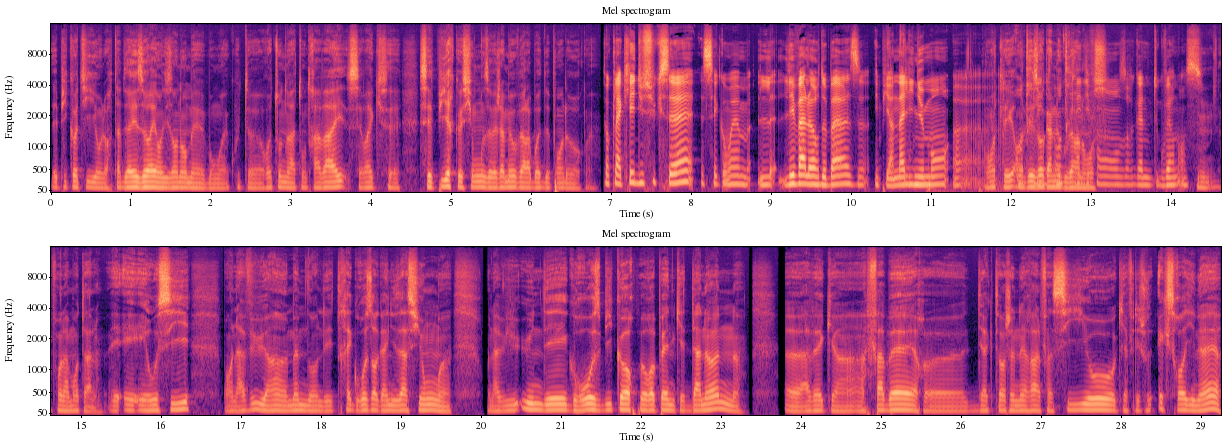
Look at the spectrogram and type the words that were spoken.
et puis quand ils, on leur tape dans les oreilles en disant non, mais bon, écoute, euh, retourne à ton travail, c'est vrai que c'est pire que si on vous avait jamais ouvert la boîte de Pandore. Donc la clé du succès, c'est quand même les valeurs de base et puis un alignement euh, entre, les, entre, organes, de gouvernance. organes de gouvernance. Mmh, fondamental. Et, et, aussi, on a vu, hein, même dans les très grosses organisations, euh, on a vu une des grosses bicorps européennes qui est Danone. Euh, avec un, Faber, euh, directeur général, enfin CEO, qui a fait des choses extraordinaires.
